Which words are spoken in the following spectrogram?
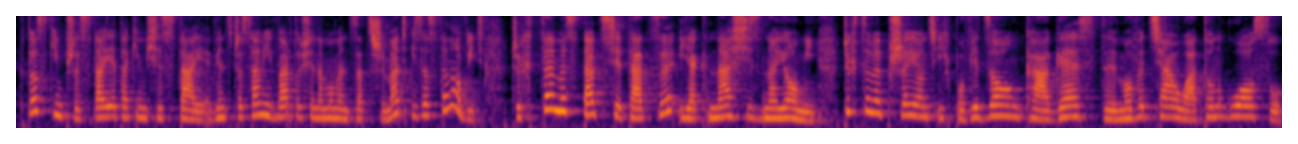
Kto z kim przestaje, takim się staje, więc czasami warto się na moment zatrzymać i zastanowić, czy chcemy stać się tacy jak nasi znajomi, czy chcemy przejąć ich powiedzonka, gesty, mowę ciała, ton głosu,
